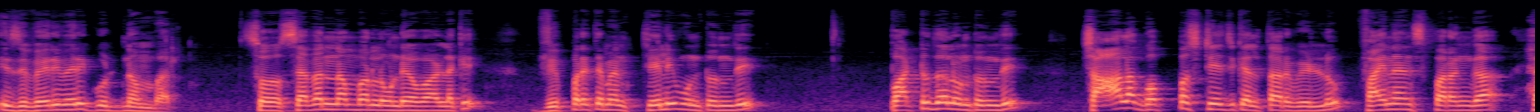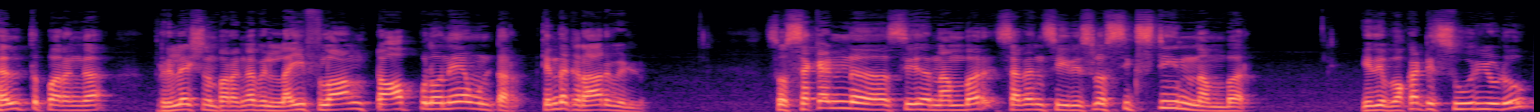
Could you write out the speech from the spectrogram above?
is a very very good number. So seven నంబర్లో ఉండే వాళ్ళకి విపరీతమైన తెలివి ఉంటుంది పట్టుదల ఉంటుంది. చాలా గొప్ప స్టేజ్కి వెళ్తారు వీళ్ళు. ఫైనాన్స్ పరంగా హెల్త్ పరంగా రిలేషన్ పరంగా వీళ్ళు లైఫ్ లాంగ్ టాప్లోనే ఉంటారు. కిందకి రారు వీళ్ళు. సో సెకండ్ నంబర్ సెవెన్ సిరీస్లో సిక్స్టీన్ నంబర్. ఇది ఒకటి సూర్యుడు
